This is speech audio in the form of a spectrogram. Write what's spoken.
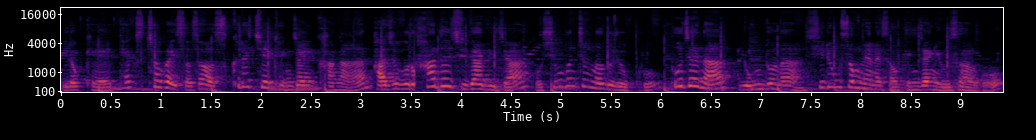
이렇게 텍스처가 있어서 스크래치에 굉장히 강한 가죽으로 카드 지갑이자 뭐 신분증 넣어도 좋고 소재나 용도나 실용성 면에서 굉장히 우수하고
